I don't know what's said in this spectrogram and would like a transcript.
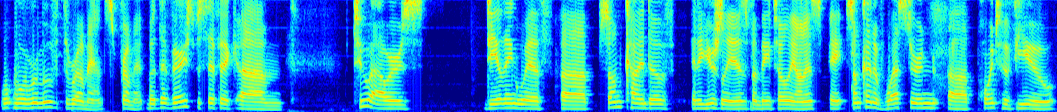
we'll remove the romance from it, but that very specific, um, two hours dealing with uh, some kind of, and it usually is, if I'm being totally honest, a some kind of Western uh, point of view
